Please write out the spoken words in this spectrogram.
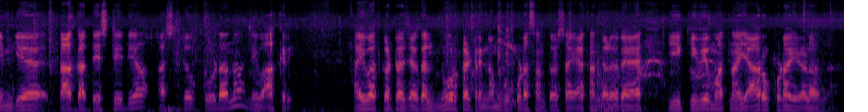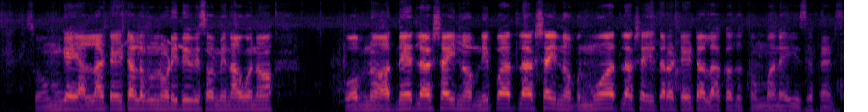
ನಿಮಗೆ ತಾಕತ್ತು ಎಷ್ಟಿದೆಯೋ ಅಷ್ಟು ಕೂಡ ನೀವು ಹಾಕ್ರಿ. ಐವತ್ತು ಕಟ್ಟೋ ಜಾಗದಲ್ಲಿ ನೂರು ಕಟ್ರಿ ನಮಗೂ ಕೂಡ ಸಂತೋಷ. ಯಾಕಂತ ಹೇಳಿದ್ರೆ ಈ ಕಿವಿ ಮಾತನ್ನ ಯಾರು ಕೂಡ ಹೇಳಲ್ಲ. ಸುಮ್ಗೆ ಎಲ್ಲ ಟೈಟಲ್ಗಳು ನೋಡಿದ್ದೀವಿ ಸ್ವಾಮಿ ನಾವು ಒಬ್ಬನು ಹದಿನೈದು ಲಕ್ಷ, ಇನ್ನೊಬ್ನ ಇಪ್ಪತ್ತು ಲಕ್ಷ, ಇನ್ನೊಬ್ನು ಮೂವತ್ತು ಲಕ್ಷ ಈ ಥರ ಟೈಟಲ್ ಹಾಕೋದು ತುಂಬಾ ಈಸಿ ಫ್ರೆಂಡ್ಸ್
